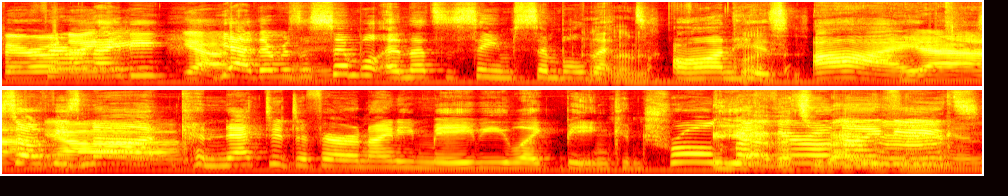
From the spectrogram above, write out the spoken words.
Pharaoh 90? Yeah. Yeah, there was a symbol and that's the same symbol that's his on his eye. Yeah. So if he's not connected to Pharaoh 90 maybe like being controlled Yeah, by that's Pharaoh what I would 90. It's-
